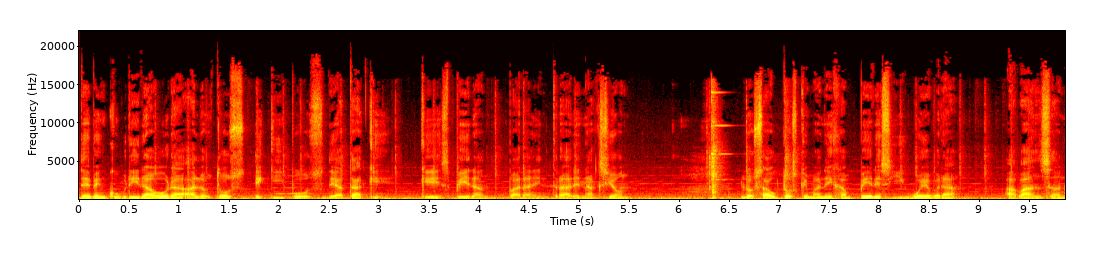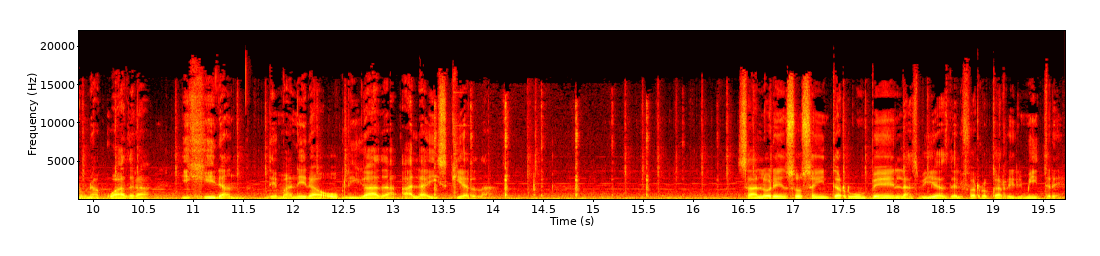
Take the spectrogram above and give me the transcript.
Deben cubrir ahora a los dos equipos de ataque que esperan para entrar en acción. Los autos que manejan Pérez y Huebra avanzan una cuadra y giran de manera obligada a la izquierda. San Lorenzo se interrumpe en las vías del ferrocarril Mitre.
